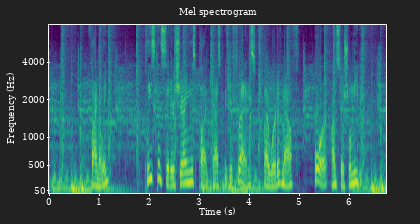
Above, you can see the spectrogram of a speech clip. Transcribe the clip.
Finally, please consider sharing this podcast with your friends by word of mouth or on social media.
